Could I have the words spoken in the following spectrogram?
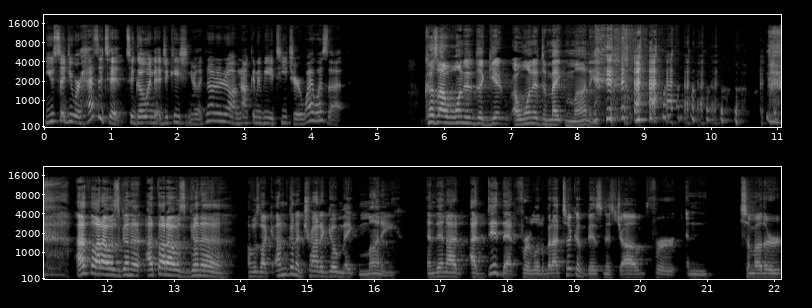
You said you were hesitant to go into education. You're like no no no i'm not going to be a teacher. Why was that? Because I wanted to get, I wanted to make money. I thought I was gonna, I thought I was gonna, I was like, I'm gonna try to go make money. And then I, I did that for a little bit. I took a business job for, and some other,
